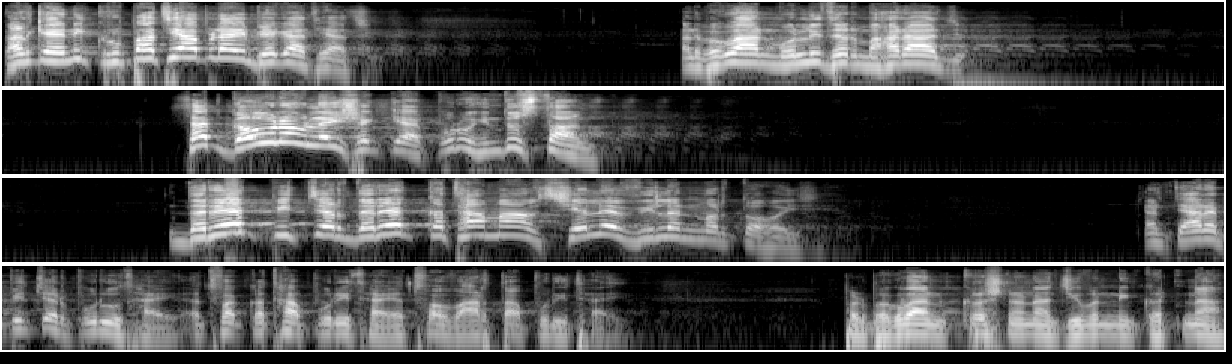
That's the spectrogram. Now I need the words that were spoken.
કારણ કે એની કૃપાથી આપણે અહીં ભેગા થયા છે. અને ભગવાન મુરલીધર મહારાજ સાહેબ ગૌરવ લઈ શક્યા પૂરું હિન્દુસ્તાન. દરેક પિક્ચર, દરેક કથામાં છેલ્લે વિલન મળતો હોય છે. અને ત્યારે પિક્ચર પૂરું થાય, અથવા કથા પૂરી થાય, અથવા વાર્તા પૂરી થાય. પણ ભગવાન કૃષ્ણના જીવનની ઘટના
